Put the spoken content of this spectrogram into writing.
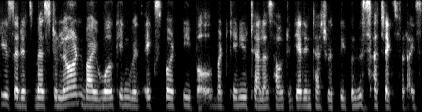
You said it's best to learn by working with expert people, but can you tell us how to get in touch with people with such expertise?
